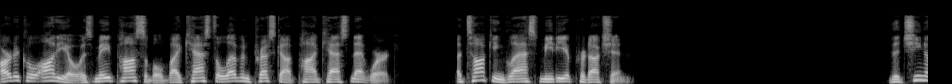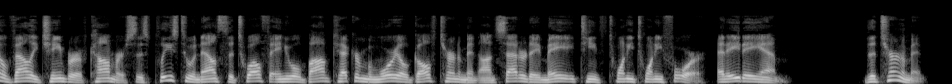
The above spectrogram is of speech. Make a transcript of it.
Article audio is made possible by Cast 11 Prescott Podcast Network, a Talking Glass media production. The Chino Valley Chamber of Commerce is pleased to announce the 12th annual Bob Kaecker Memorial Golf Tournament on Saturday, May 18, 2024, at 8 a.m. The tournament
